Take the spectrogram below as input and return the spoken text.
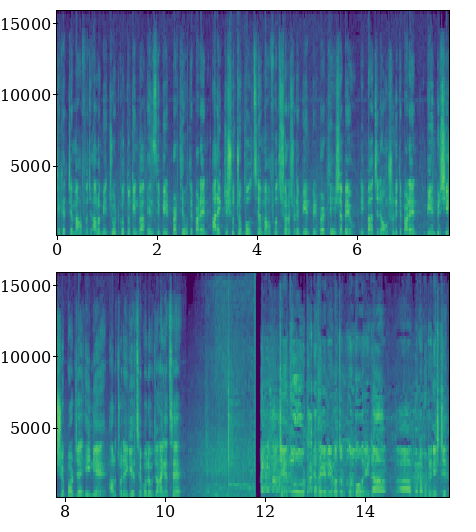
সেক্ষেত্রে মাহফুজ আলমী জোটগত কিংবা এনসিপির প্রার্থী হতে পারেন। আরেকটি সূত্র বলছে, মাহফুজ সরাসরি বিএনপির প্রার্থী হিসাবেও নির্বাচনে অংশ নিতে পারেন। বিএনপির শীর্ষ পর্যায়ে এই নিয়ে আলোচনা এগিয়েছে বলেও জানা গেছে। যেহেতু ঢাকা থেকে নির্বাচন করব, এটা মোটামুটি নিশ্চিত।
